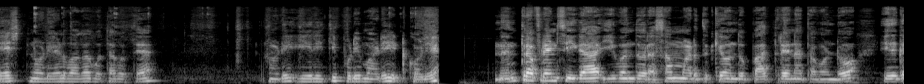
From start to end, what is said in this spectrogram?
ಟೇಸ್ಟ್ ನೋಡಿ ಹೇಳುವಾಗ ಗೊತ್ತಾಗುತ್ತೆ. ನೋಡಿ ಈ ರೀತಿ ಪುಡಿ ಮಾಡಿ ಇಟ್ಕೊಳ್ಳಿ. ನಂತರ ಫ್ರೆಂಡ್ಸ್ ಈಗ ಈ ಒಂದು ರಸಂ ಮಾಡೋದಕ್ಕೆ ಒಂದು ಪಾತ್ರೆನ ತಗೊಂಡು ಈಗ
